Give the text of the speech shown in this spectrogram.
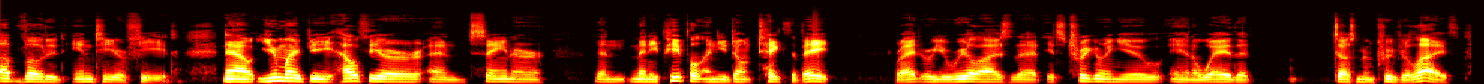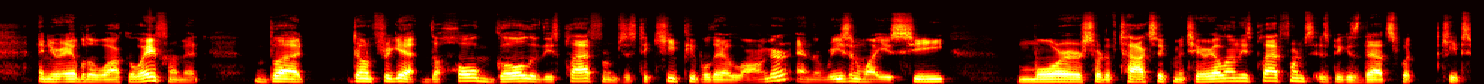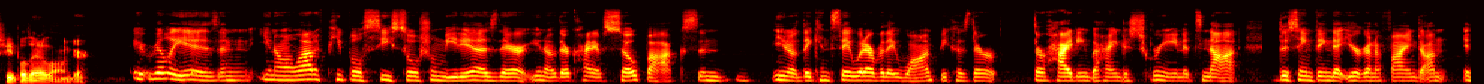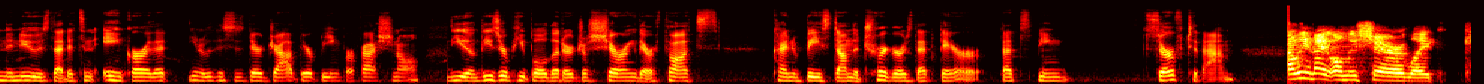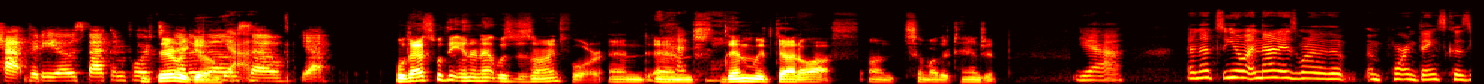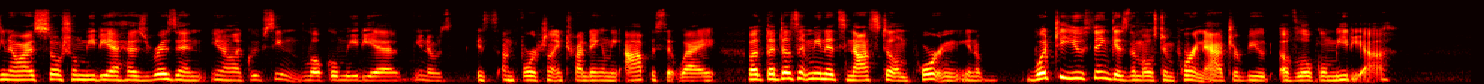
upvoted into your feed. Now, you might be healthier and saner than many people and you don't take the bait, right? Or you realize that it's triggering you in a way that doesn't improve your life and you're able to walk away from it. But don't forget, the whole goal of these platforms is to keep people there longer. And the reason why you see more sort of toxic material on these platforms is because that's what keeps people there longer. It really is. And, you know, a lot of people see social media as their, you know, their kind of soapbox and, you know, they can say whatever they want because they're they're hiding behind a screen. It's not the same thing that you're going to find on in the news that it's an anchor that, you know, this is their job, they're being professional. You know, these are people that are just sharing their thoughts kind of based on the triggers that they're that's being served to them. Ali and I only share like cat videos back and forth There we go. though, Yeah. so yeah. Well, that's what the internet was designed for, and and then we got off on some other tangent. Yeah. And that's, you know, and that is one of the important things because, you know, as social media has risen, you know, like we've seen local media, you know, is, is unfortunately trending in the opposite way. But that doesn't mean it's not still important. You know, what do you think is the most important attribute of local media?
